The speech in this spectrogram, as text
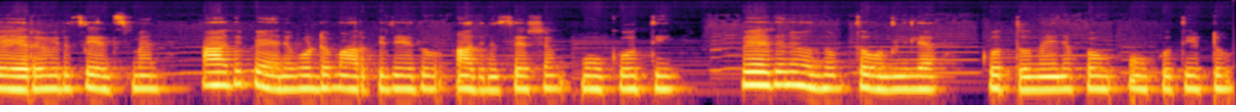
വേറെ ഒരു സെയിൽസ്മാൻ ആദ്യം പേന കൊണ്ട് മാർക്ക് ചെയ്തു. അതിനുശേഷം മൂക്കുകുത്തി. വേദനയൊന്നും തോന്നിയില്ല. കുത്തുന്നതിനൊപ്പം മൂക്കുത്തിയിട്ടു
